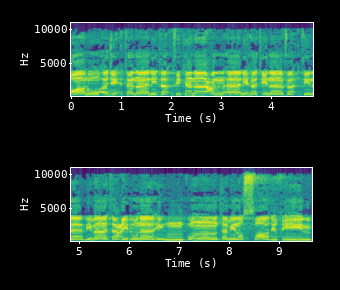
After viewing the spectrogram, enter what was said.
قالوا أجئتنا لتأفكنا عن آلهتنا فأتنا بما تعدنا إن كنت من الصادقين.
